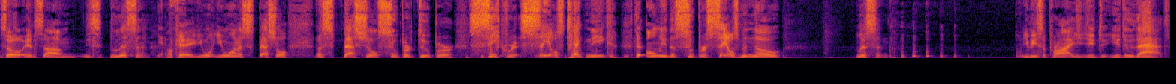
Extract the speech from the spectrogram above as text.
So it's um, it's, listen. Yes. Okay, you want you want a special, a special super duper secret sales technique that only the super salesmen know. Listen. You'd be surprised. You, you do you do that.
